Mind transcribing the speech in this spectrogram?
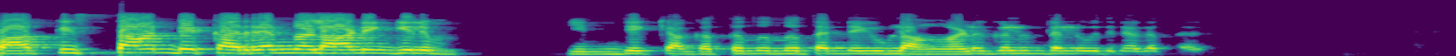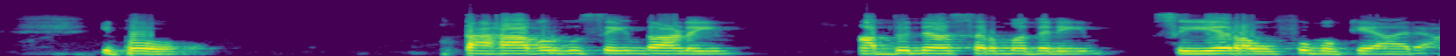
പാകിസ്ഥാന്റെ കരങ്ങളാണെങ്കിലും ഇന്ത്യക്കകത്ത് നിന്ന് തന്നെയുള്ള ആളുകളുണ്ടല്ലോ ഇതിനകത്ത്. ഇപ്പോ തഹാബുർ ഹുസൈൻ റാണയും അബ്ദുൽ നാസർ മദനയും സി എ റൌഫും ഒക്കെ ആരാ?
